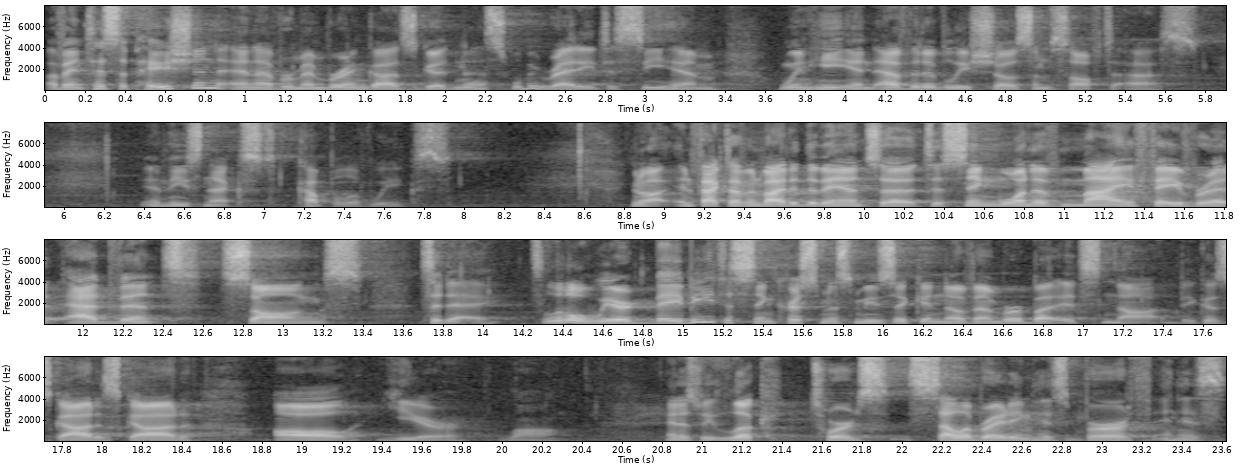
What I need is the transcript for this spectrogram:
of anticipation, and of remembering God's goodness, we'll be ready to see Him when He inevitably shows Himself to us in these next couple of weeks. You know, in fact, I've invited the band to, to sing one of my favorite Advent songs today. It's a little weird, maybe, to sing Christmas music in November, but it's not, because God is God all year long. And as we look towards celebrating his birth and his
